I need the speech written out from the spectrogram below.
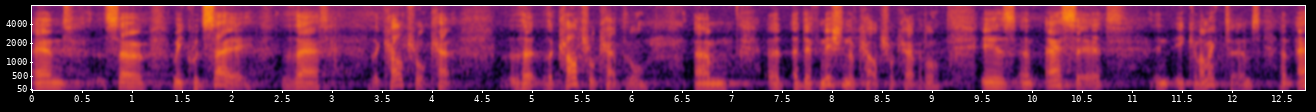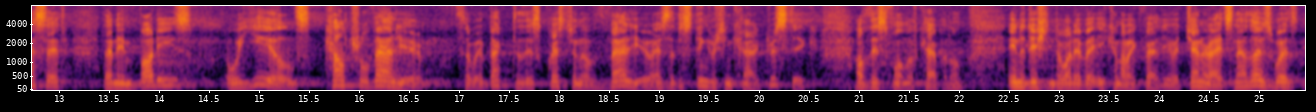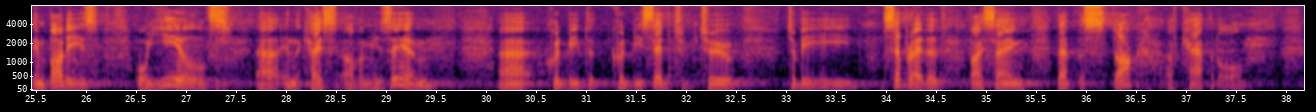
And so we could say that the cultural, the, the cultural capital um, a, a, definition of cultural capital is an asset, in economic terms, an asset that embodies or yields cultural value. So we're back to this question of value as the distinguishing characteristic of this form of capital, in addition to whatever economic value it generates. Now, those words embodies or yields, uh, in the case of a museum, uh, could, be, could be said to, to to be separated by saying that the stock of capital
